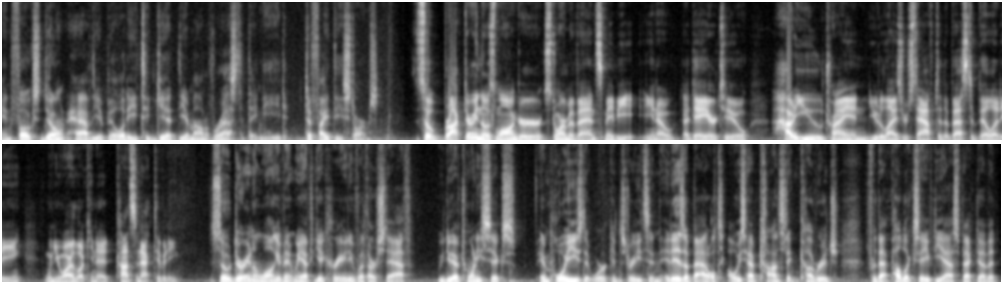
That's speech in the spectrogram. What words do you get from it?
and folks don't have the ability to get the amount of rest that they need to fight these storms. So brock during those longer storm events maybe you know a day or two how do you try and utilize your staff to the best ability when you are looking at constant activity? So during a long event, we have to get creative with our staff. We do have 26 employees that work in streets, and it is a battle to always have constant coverage for that public safety aspect of it.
